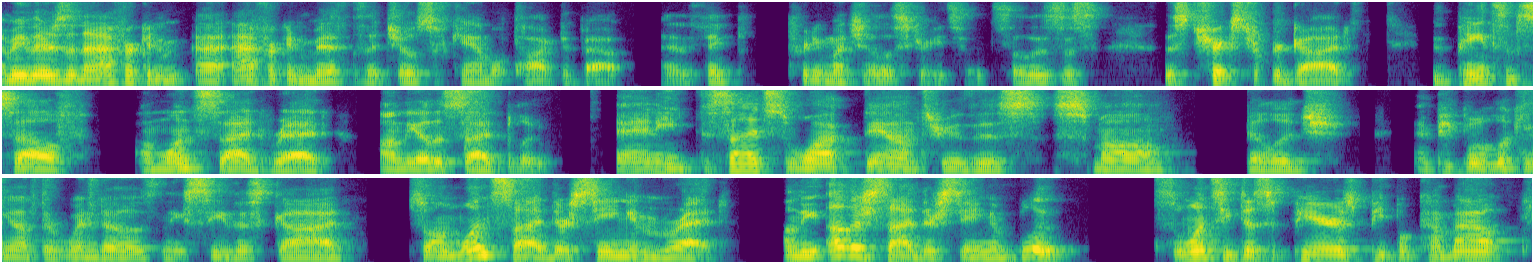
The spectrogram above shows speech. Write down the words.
I mean, there's an African uh, African myth that Joseph Campbell talked about, and I think pretty much illustrates it. So there's this this trickster god who paints himself on one side red, on the other side blue, and he decides to walk down through this small village, and people are looking out their windows and they see this god. So on one side they're seeing him red, on the other side they're seeing him blue. So once he disappears, people come out,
